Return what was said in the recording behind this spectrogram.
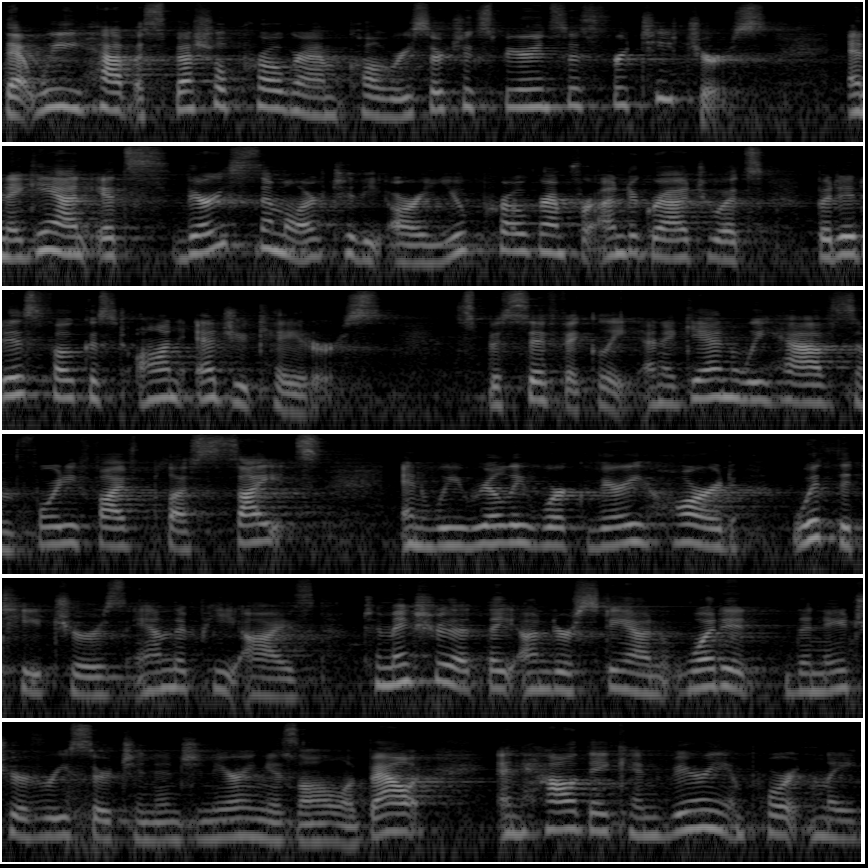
That we have a special program called Research Experiences for Teachers. And again, it's very similar to the REU program for undergraduates, but it is focused on educators specifically. And again, we have some 45 plus sites, and we really work very hard with the teachers and the PIs to make sure that they understand what it, the nature of research and engineering is all about and how they can very importantly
